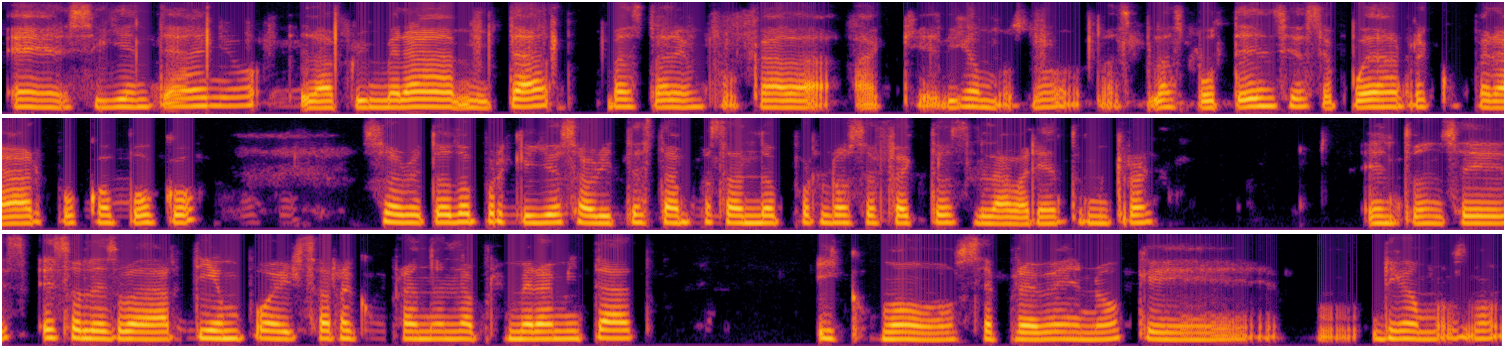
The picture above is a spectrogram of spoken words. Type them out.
el siguiente año la primera mitad va a estar enfocada a que, digamos, ¿no? Las, las potencias se puedan recuperar poco a poco, sobre todo porque ellos ahorita están pasando por los efectos de la variante Omicron. Entonces, eso les va a dar tiempo a irse recuperando en la primera mitad y como se prevé, ¿no? Que, digamos, ¿no?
